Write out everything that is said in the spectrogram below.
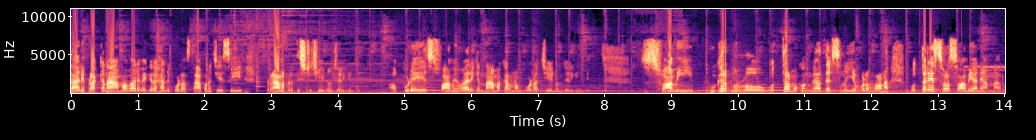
దాని ప్రక్కన అమ్మవారి విగ్రహాన్ని కూడా స్థాపన చేసి ప్రాణప్రతిష్ఠ చేయడం జరిగింది. అప్పుడే స్వామివారికి నామకరణం కూడా చేయడం జరిగింది. స్వామి భూగర్భంలో ఉత్తరముఖంగా దర్శనం ఇవ్వడం వలన ఉత్తరేశ్వర స్వామి అని అన్నారు.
